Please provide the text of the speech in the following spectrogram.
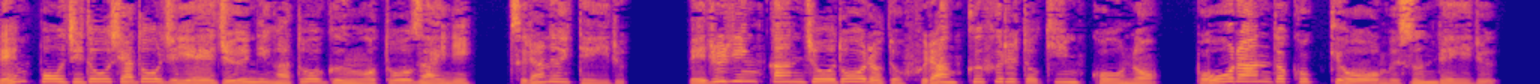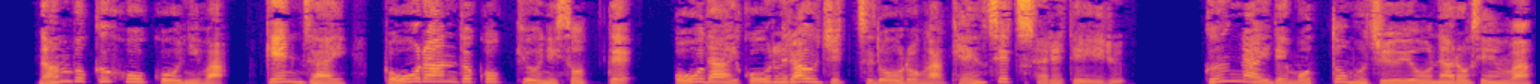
連邦自動車道 GA12 が東軍を東西に貫いている。ベルリン環状道路とフランクフルト近郊のポーランド国境を結んでいる。南北方向には現在ポーランド国境に沿ってオーダーイコールラウジッツ道路が建設されている。軍内で最も重要な路線は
